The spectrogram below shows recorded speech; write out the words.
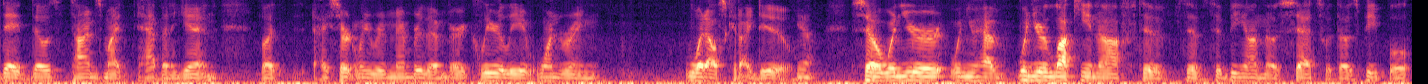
they, those times might happen again, but I certainly remember them very clearly, wondering what else could I do. Yeah. So when you're when you have when you're lucky enough to to, to be on those sets with those people,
